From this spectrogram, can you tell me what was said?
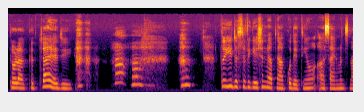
تھوڑا کچا ہے جی۔ تو یہ جسٹیفیکیشن میں اپنے آپ کو دیتی ہوں اسائنمنٹس نہ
